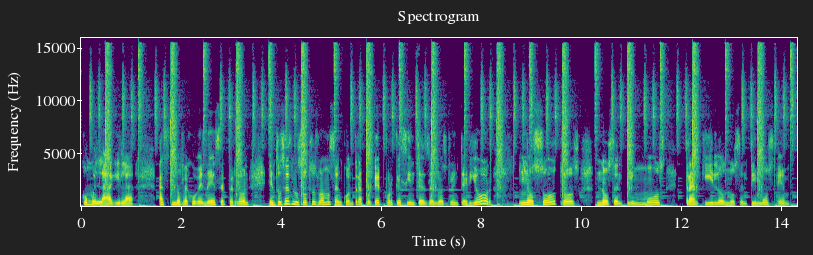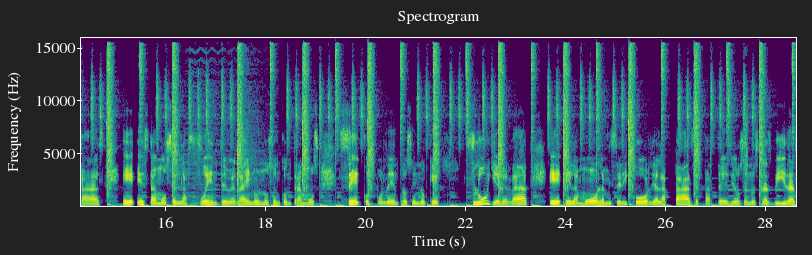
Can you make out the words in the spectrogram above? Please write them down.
como el águila nos rejuvenece, perdón. Entonces nosotros vamos a encontrar, ¿por qué? Porque sin desde nuestro interior nosotros nos sentimos tranquilos, nos sentimos en paz, eh, estamos en la fuente, ¿verdad? Y no nos encontramos secos por dentro, sino que fluye, ¿verdad? Eh, el amor, la misericordia, la paz de parte de Dios en nuestras vidas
